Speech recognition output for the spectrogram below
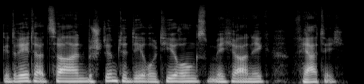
gedrehter Zahn, bestimmte Derotierungsmechanik, fertig.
